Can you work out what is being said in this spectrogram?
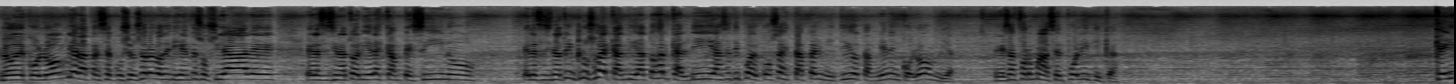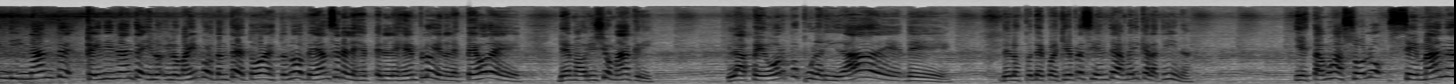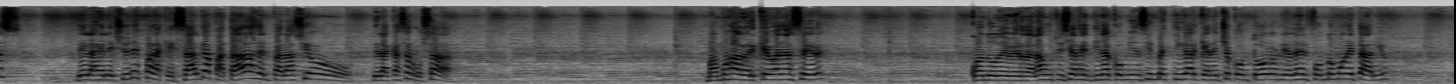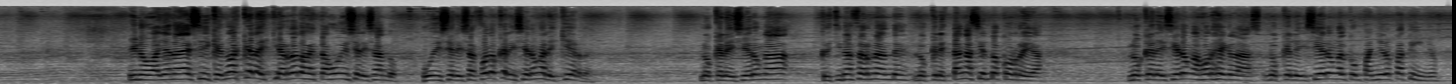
Lo de Colombia, la persecución sobre los dirigentes sociales, el asesinato de líderes campesinos, el asesinato incluso de candidatos a alcaldías, ese tipo de cosas está permitido también en Colombia, en esa forma de hacer política. Qué indignante, qué indignante, y lo, más importante de todo esto, ¿no? Véanse en el, ejemplo y en el espejo de, Mauricio Macri. La peor popularidad de, de- cualquier presidente de América Latina. Y estamos a solo semanas de las elecciones para que salga patadas del Palacio de la Casa Rosada. Vamos a ver qué van a hacer cuando de verdad la justicia argentina comience a investigar qué han hecho con todos los reales del Fondo Monetario. Y no vayan a decir que no es que la izquierda los está judicializando. Judicializar fue lo que le hicieron a la izquierda. Lo que le hicieron a Cristina Fernández, lo que le están haciendo a Correa, lo que le hicieron a Jorge Glass, lo que le hicieron al compañero Patiño,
